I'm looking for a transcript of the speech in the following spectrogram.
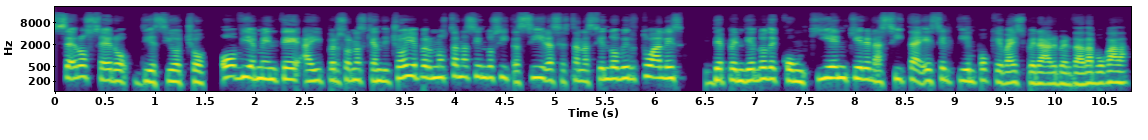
0018. Obviamente hay personas que han dicho, oye, pero no están haciendo citas, sí, las están haciendo virtuales. Dependiendo de con quién quiere la cita, es el tiempo que va a esperar, ¿verdad, abogada?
